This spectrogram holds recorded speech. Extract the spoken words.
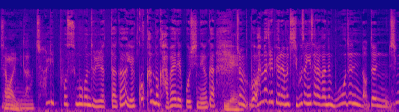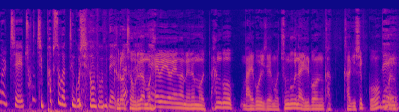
상황입니다. 오, 천리포 수목원 들렸다가 여기 꼭 한번 가봐야 될 곳이네요. 그러니까 예. 좀뭐 한마디로 표현하면 지구상에 살아가는 모든 어떤 식물체의 총 집합소 같은 곳이라고 보면 될까요? 그렇죠. 우리가 뭐 네. 해외 여행하면은 뭐 한국 말고 이제 뭐 중국이나 일본 가, 가기 쉽고 네. 혹은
